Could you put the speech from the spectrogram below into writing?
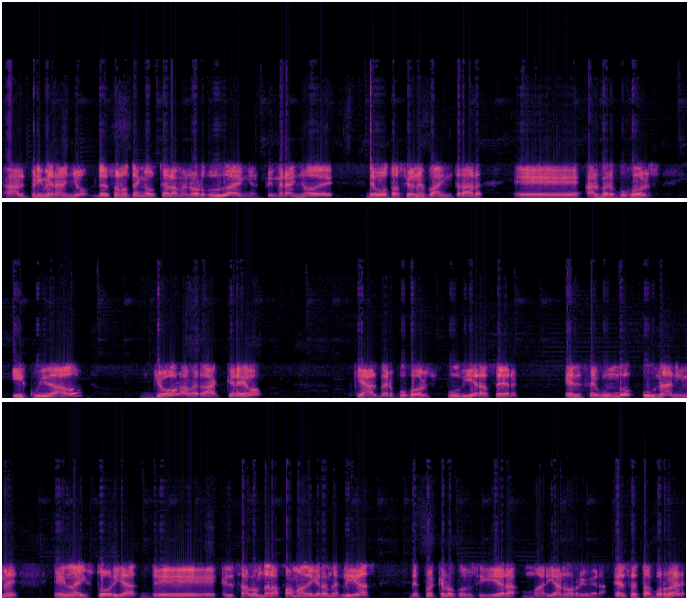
al primer año, de eso no tenga usted la menor duda, en el primer año de, votaciones va a entrar eh, Albert Pujols y cuidado, yo la verdad creo que Albert Pujols pudiera ser el segundo unánime en la historia del el Salón de la Fama de Grandes Ligas después que lo consiguiera Mariano Rivera. Eso está por ver,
